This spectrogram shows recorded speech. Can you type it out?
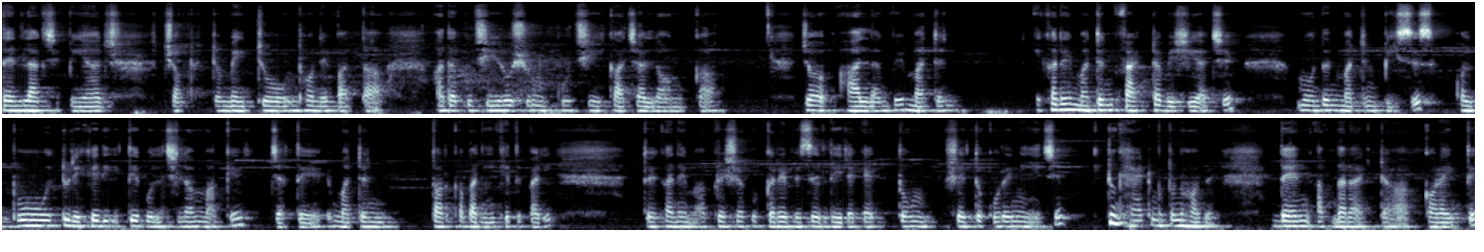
দেন লাগছে পেঁয়াজ, চপ, টমেটো, ধনে পাতা, আদা কুচি, রসুন কুচি, কাঁচা লঙ্কা আর লাগবে মাটন এখানে মাটন ফ্যাটটা বেশি আছে মোর দেন মাটন পিসেস অল্প একটু রেখে দিতে বলেছিলাম মাকে, যাতে মাটন তরকা বানিয়ে খেতে পারি। তো এখানে মা প্রেশার কুকারে ভেসেল দিয়ে এটাকে একদম সেদ্ধ করে নিয়েছে। একটু ঘ্যাট মতন হবে। দেন আপনারা একটা কড়াইতে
